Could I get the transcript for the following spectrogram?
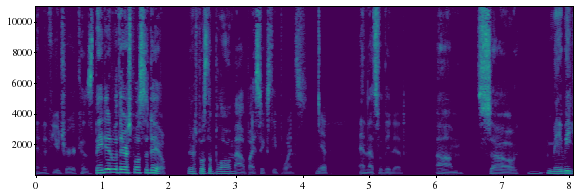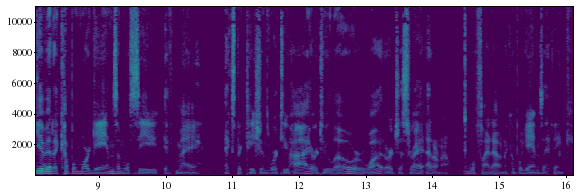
in the future because they did what they were supposed to do. They were supposed to blow them out by 60 points. Yep. And that's what they did. Um, so maybe give it a couple more games and we'll see if my expectations were too high or too low or what or just right. I don't know. We'll find out in a couple games, I think.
